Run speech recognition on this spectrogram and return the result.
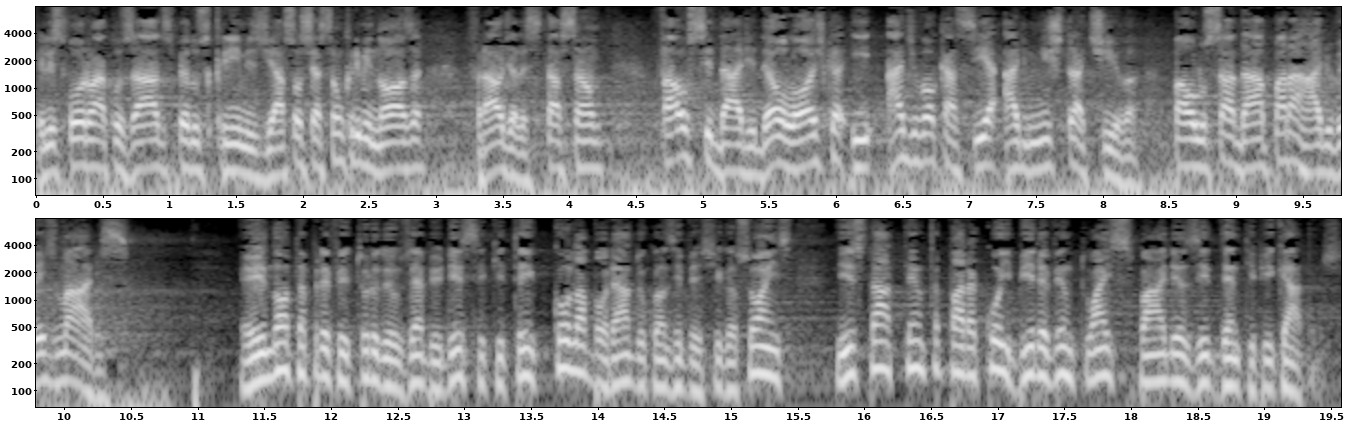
Eles foram acusados pelos crimes de associação criminosa, fraude à licitação, falsidade ideológica e advocacia administrativa. Paulo Sadá para a Rádio Verdes Mares. Em nota, a Prefeitura de Eusébio disse que tem colaborado com as investigações e está atenta para coibir eventuais falhas identificadas.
